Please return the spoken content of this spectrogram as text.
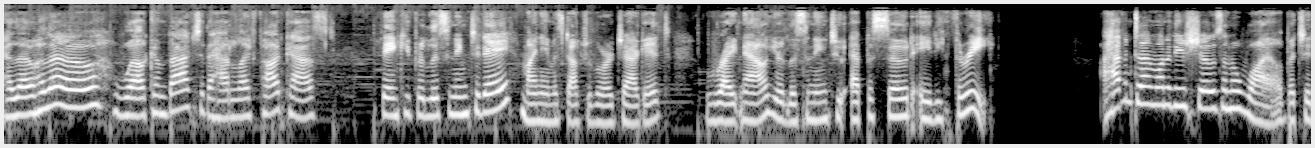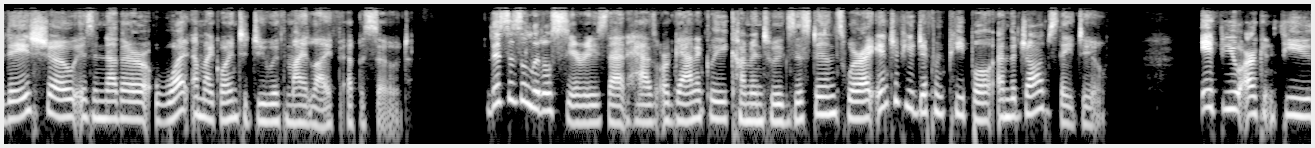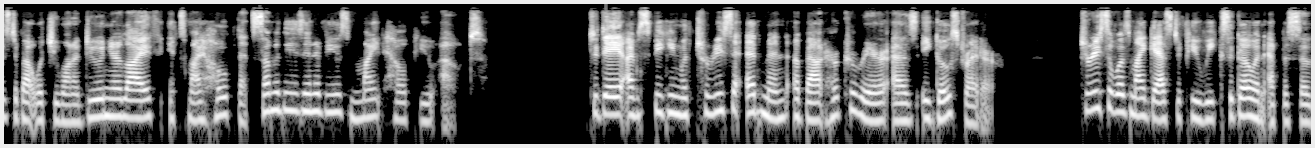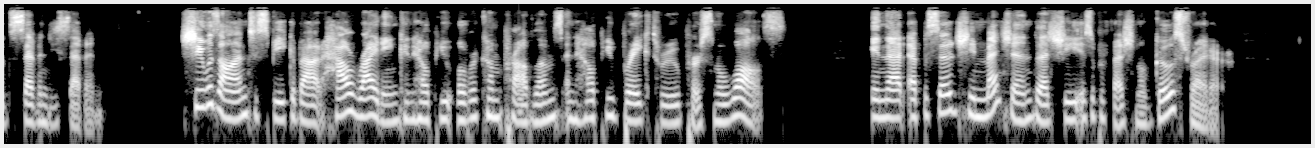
Hello, hello. Welcome back to the How to Life podcast. Thank you for listening today. My name is Dr. Laura Jaggett. Right now, you're listening to episode 83. I haven't done one of these shows in a while, but today's show is another What Am I Going to Do with My Life episode. This is a little series that has organically come into existence where I interview different people and the jobs they do. If you are confused about what you want to do in your life, it's my hope that some of these interviews might help you out. Today, I'm speaking with Treasa Edmond about her career as a ghostwriter. Treasa was my guest a few weeks ago in episode 77. She was on to speak about how writing can help you overcome problems and help you break through personal walls. In that episode, she mentioned that she is a professional ghostwriter.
